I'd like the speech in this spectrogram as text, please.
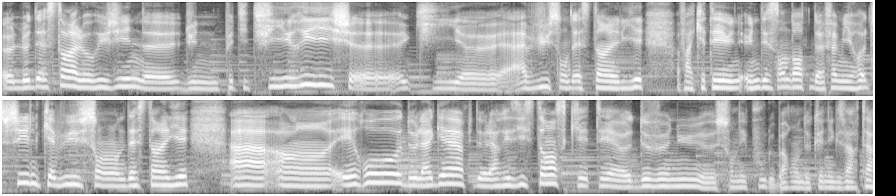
euh, le destin à l'origine euh, d'une petite fille riche qui a vu son destin lié, enfin qui était une, une, descendante de la famille Rothschild, qui a vu son destin lié à un héros de la guerre puis de la résistance qui était devenu son époux, le baron de Königswarter,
